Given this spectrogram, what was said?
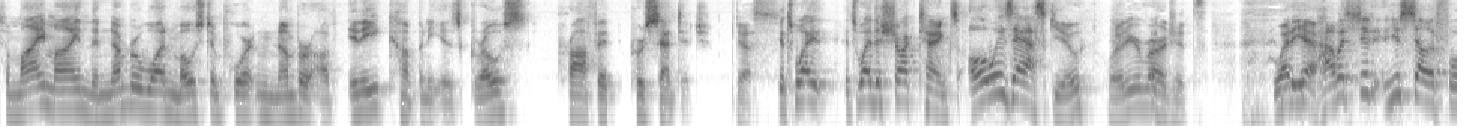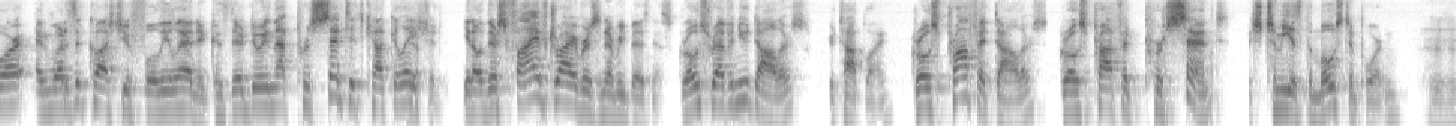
to my mind, the number one most important number of any company is gross profit percentage. Yes. It's why it's why the Shark Tanks always ask you, what are your margins? what do you how much did you sell it for and what does it cost you fully landed because they're doing that percentage calculation. Yep. You know, there's five drivers in every business. Gross revenue dollars, your top line, gross profit dollars, gross profit percent, which to me is the most important, mm-hmm.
